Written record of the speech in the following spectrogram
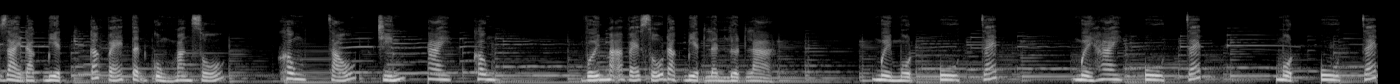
Giải đặc biệt, các vé tận cùng mang số 06920 với mã vé số đặc biệt lần lượt là 11 UZ, 12 UZ, 1 UZ,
